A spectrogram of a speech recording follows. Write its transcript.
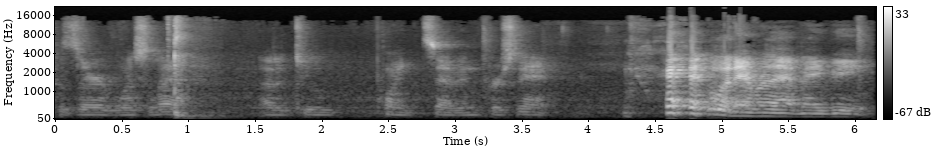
preserve what's left of the 2.7%, whatever that may be.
